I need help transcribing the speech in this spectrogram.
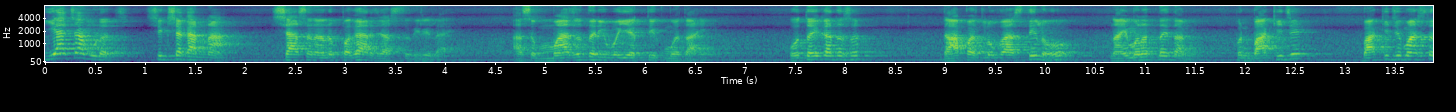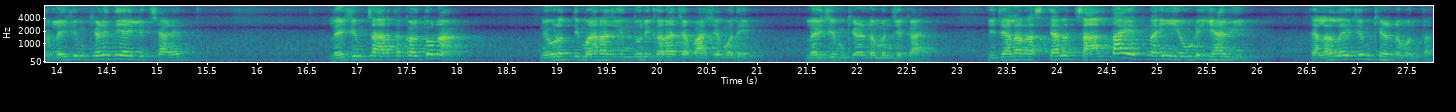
याच्यामुळंच शिक्षकांना शासनानं पगार जास्त दिलेला आहे. असं माझं तरी वैयक्तिक मत आहे. होतंय का तसं? दहा पाच लोक असतील हो. नाही म्हणत नाहीत आम्ही. पण बाकीचे? बाकीचे मास्तर लयजिम खेळत यायलेत शाळेत. लयजिमचा अर्थ कळतो ना? निवृत्ती महाराज इंदुरीकराच्या भाषेमध्ये लयजिम खेळणं म्हणजे काय? की ज्याला रस्त्यानं चालता येत नाही एवढी घ्यावी त्याला लयजिम खेळणं म्हणतात.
